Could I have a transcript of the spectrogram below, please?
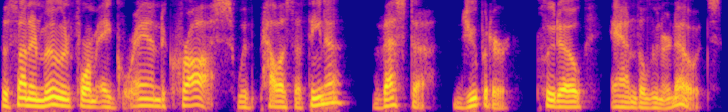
The sun and moon form a grand cross with Pallas Athena, Vesta, Jupiter, Pluto, and the lunar nodes.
